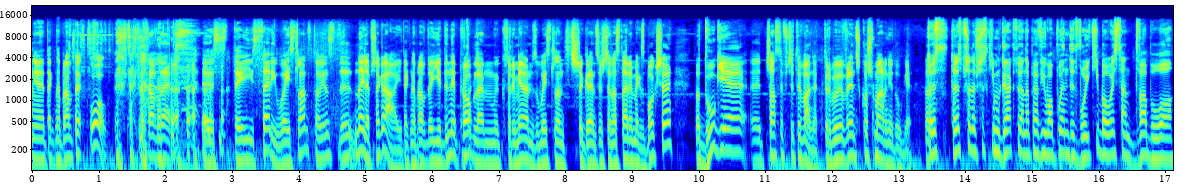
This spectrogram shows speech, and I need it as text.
Nie, tak naprawdę, wow, tak naprawdę e, z tej serii Wasteland to jest e, najlepsza gra i tak naprawdę jedyny problem, który miałem z Wasteland 3 grając jeszcze na starym Xboxie, to długie e, czasy wczytywania, które były wręcz koszmarnie długie. To jest, to jest przede wszystkim gra, która naprawiła błędy dwójki, bo Wasteland 2 było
